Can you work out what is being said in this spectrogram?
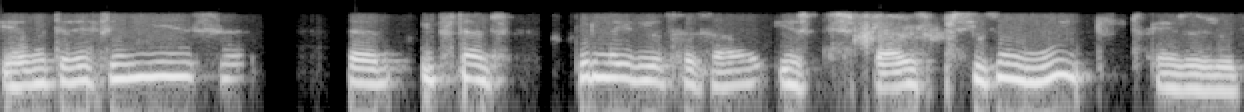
é uma tarefa imensa. Uh, e, portanto, por maioria de razão, estes pais precisam muito de quem os ajude.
